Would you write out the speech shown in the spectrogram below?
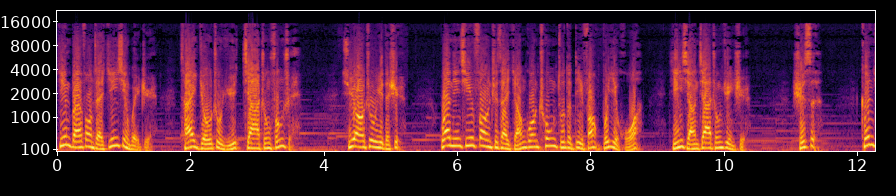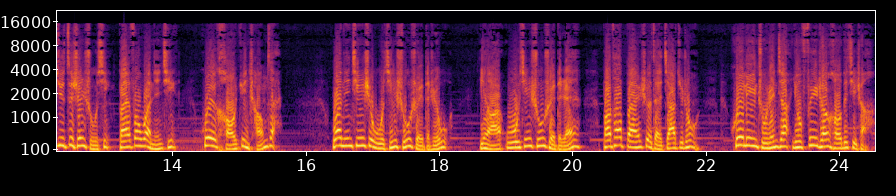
应摆放在阴性位置，才有助于家中风水。需要注意的是，万年青放置在阳光充足的地方不易活，影响家中运势。十四，根据自身属性摆放万年青会好运常在。万年青是五行属水的植物，因而五行属水的人把它摆设在家居中，会令主人家有非常好的气场，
